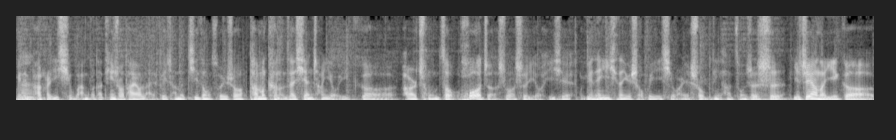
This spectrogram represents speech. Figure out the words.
威廉·嗯帕克一起玩过，他听说他要来，非常的激动，所以说他们可能在现场有一个二重奏，或者说是有一些原田一希的乐手会一起玩，也说不定啊。总之是以这样的一个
